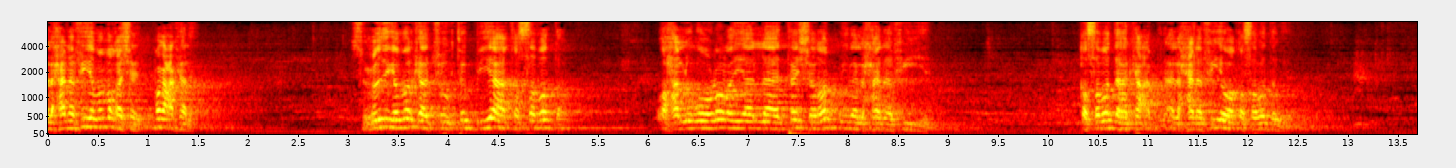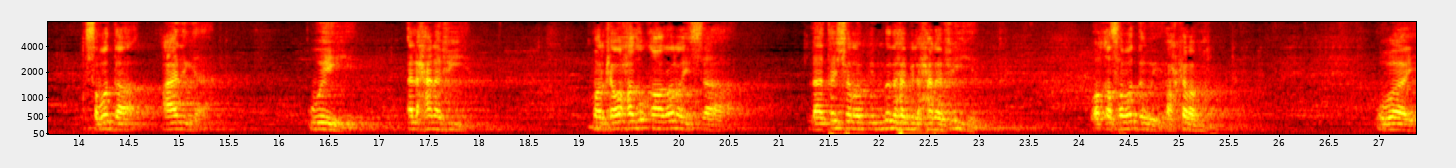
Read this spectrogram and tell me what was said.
alxanafiya ma maqasheen magac kale. Sacuudiga markaad joogto biyaha qasabadda waxaa lagu odhanayaa laa tashrab min alxanafiya qasabadda ha ka cabin alxanafiya waa qasabadda wey qasabadda caadiga ah weeye alxanafiya marka waxaad u qaadanaysaa laa tashrab min madhab alxanafiya waa qasabadda wey wax kala ma waay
